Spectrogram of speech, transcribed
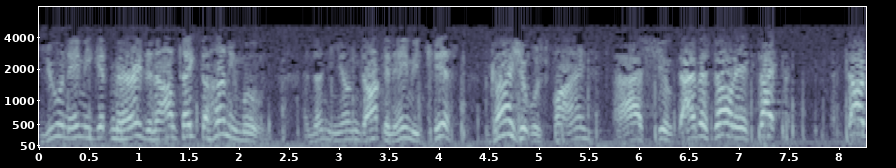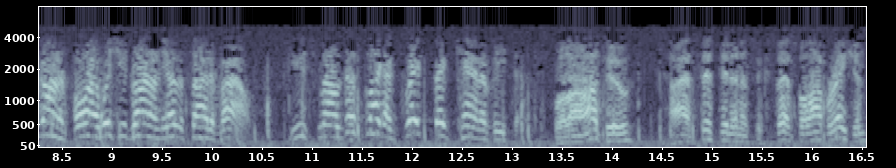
You and Amy get married, and I'll take the honeymoon. And then the young Doc and Amy kissed. Gosh, it was fine. Ah, shoot. I missed all the excitement. Doggone it, boy. I wish you'd run on the other side of Val. You smell just like a great big can of ether. Well, I ought to. I assisted in a successful operation.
